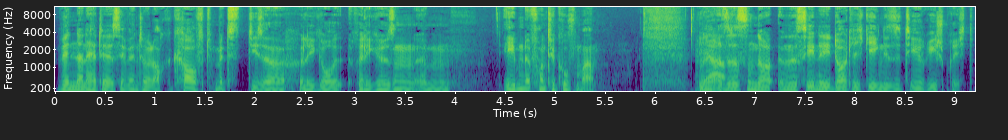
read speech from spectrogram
wenn, dann hätte er es eventuell auch gekauft mit dieser religio religiösen ähm, Ebene von Tekufma. Ja, Ja. also das ist eine, eine Szene, die deutlich gegen diese Theorie spricht.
